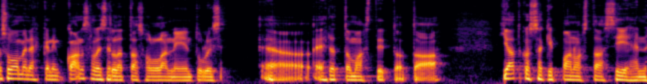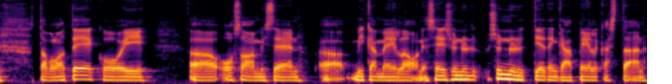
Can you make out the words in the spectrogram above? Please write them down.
Suomen ehkä niin kuin kansallisella tasolla niin tulisi ehdottomasti tota, jatkossakin panostaa siihen tavallaan TKI, osaamiseen, mikä meillä on. Ja se ei synny, synny tietenkään pelkästään,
